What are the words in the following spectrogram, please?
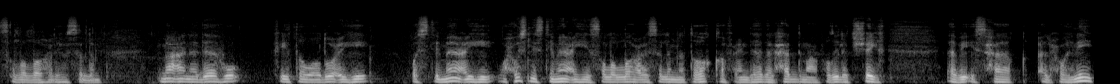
صلى الله عليه وسلم مع نداه في تواضعه واستماعه وحسن استماعه صلى الله عليه وسلم. نتوقف عند هذا الحد مع فضيلة الشيخ أبي إسحاق الحويني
